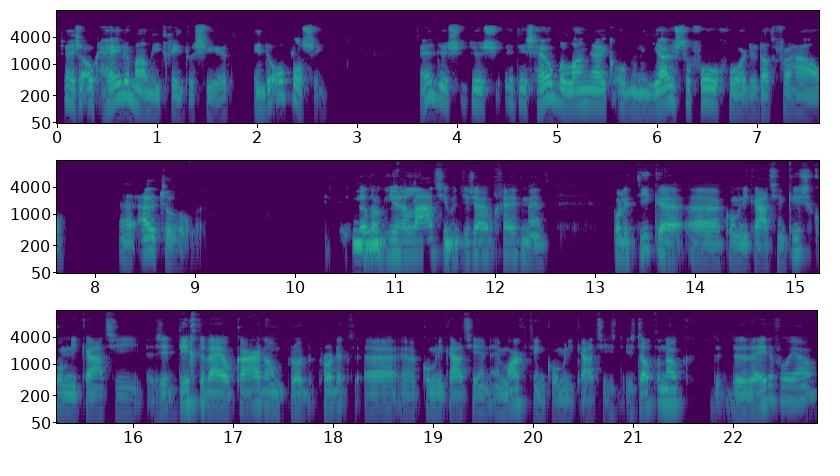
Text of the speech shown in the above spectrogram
zijn ze ook helemaal niet geïnteresseerd in de oplossing. dus, dus het is heel belangrijk om in een juiste volgorde dat verhaal uit te rollen. Is dat ook je relatie? Want je zei op een gegeven moment, politieke uh, communicatie en crisiscommunicatie zit dichter bij elkaar dan productcommunicatie uh, en, en marketingcommunicatie. Is, is dat dan ook de, de reden voor jou?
